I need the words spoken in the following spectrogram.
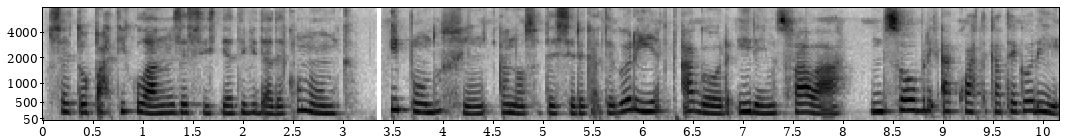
ao setor particular no exercício de atividade econômica. E pondo fim à nossa terceira categoria, agora iremos falar sobre a quarta categoria,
